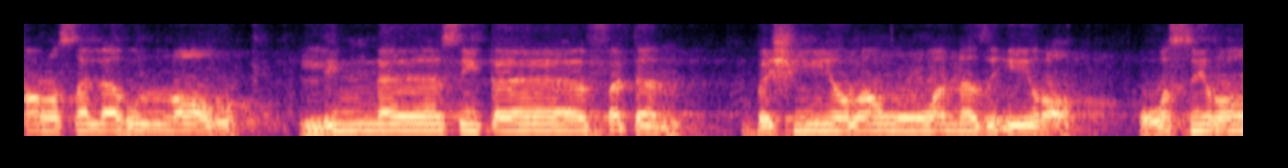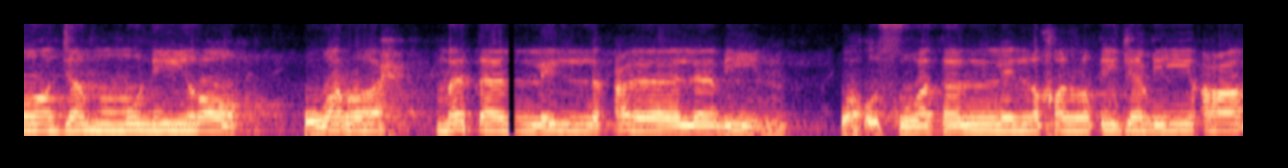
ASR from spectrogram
أرسله الله للناس كافة بشيرا ونذيرا وسراجا منيرا ورحمة للعالمين وأسوة للخلق جميعا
